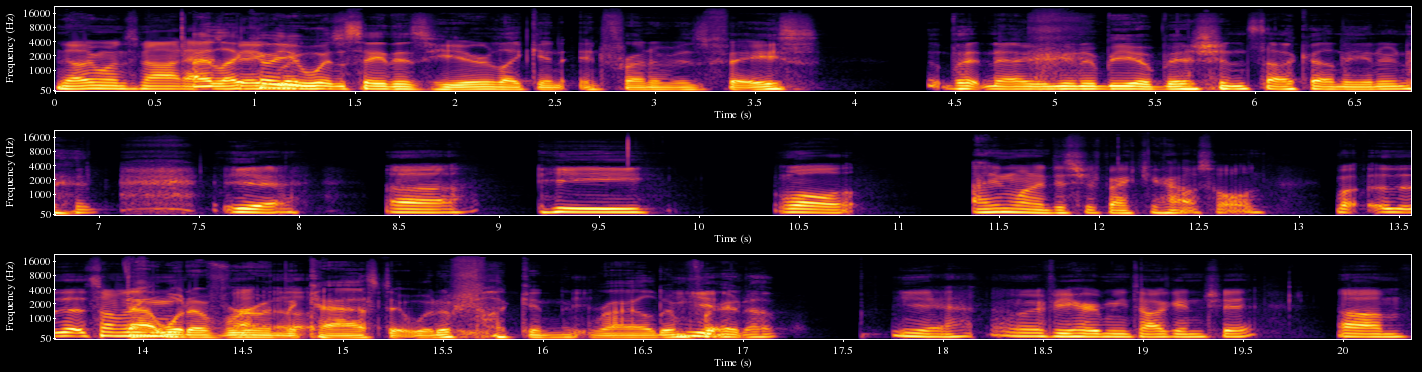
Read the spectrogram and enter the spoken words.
The other one's not. As I like big, how you wouldn't say this here, like in, in front of his face, but now you're gonna be a bitch and talk on the internet. Yeah. Uh, he. Well, I didn't want to disrespect your household, something That would have ruined the uh, cast. It would have fucking riled him yeah. right up. Yeah, if you heard me talking shit. Um,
